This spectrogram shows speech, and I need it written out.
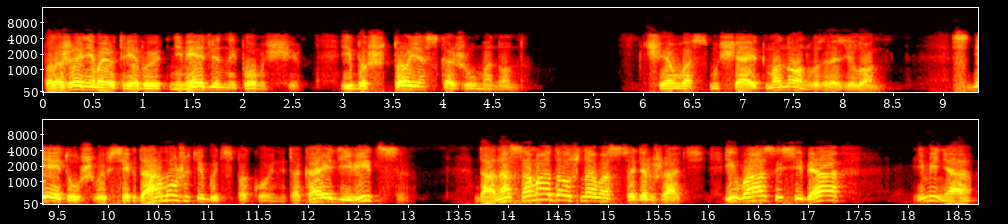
«Положение мое требует немедленной помощи, ибо что я скажу Манон?» «Чем вас смущает Манон?» — возразил он. «С ней-то уж вы всегда можете быть спокойны. Такая девица. Да она сама должна вас содержать. И вас, и себя, и меня».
